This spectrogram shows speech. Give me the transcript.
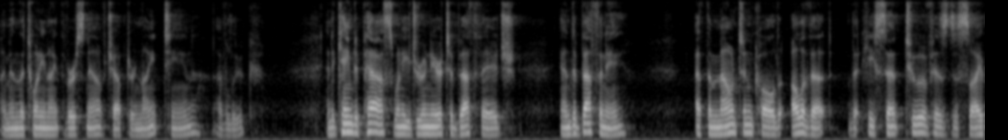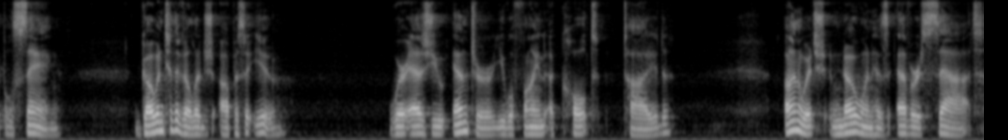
I'm in the 29th verse now of chapter 19 of Luke. And it came to pass when he drew near to Bethphage and to Bethany at the mountain called Olivet that he sent two of his disciples, saying, Go into the village opposite you, where as you enter you will find a colt tied on which no one has ever sat,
